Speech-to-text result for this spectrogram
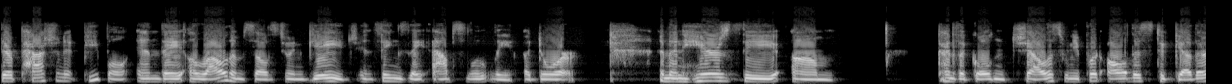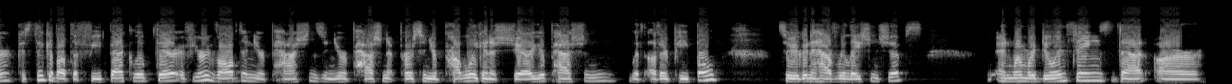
They're passionate people and they allow themselves to engage in things they absolutely adore. And then here's the um, kind of the golden chalice when you put all this together? Because think about the feedback loop there. If you're involved in your passions and you're a passionate person you're probably going to share your passion with other people. So you're going to have relationships. And when we're doing things that are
